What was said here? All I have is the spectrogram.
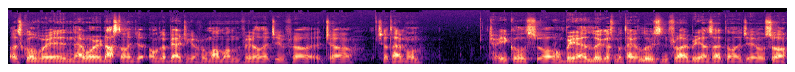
Jag ska över in, här var det nästan Onga bjärtingar från mamman, för jag ju från cha cha timon Eagles och hon började lycka som att ta lösen från början så att han och så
